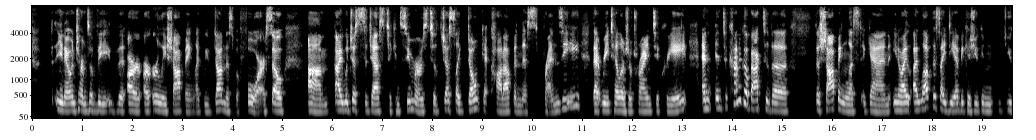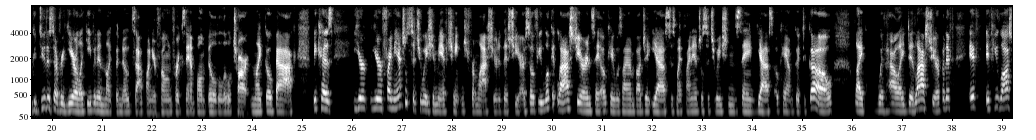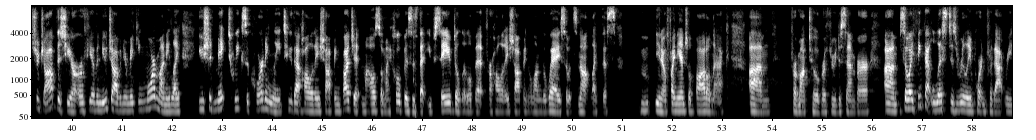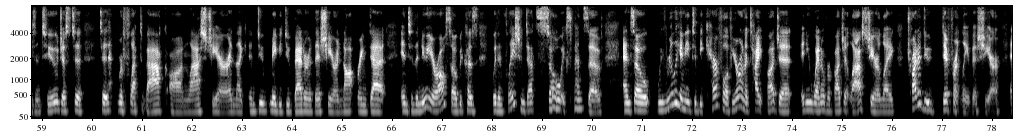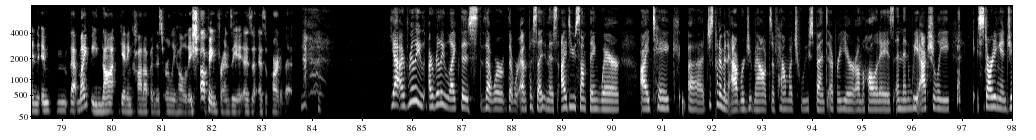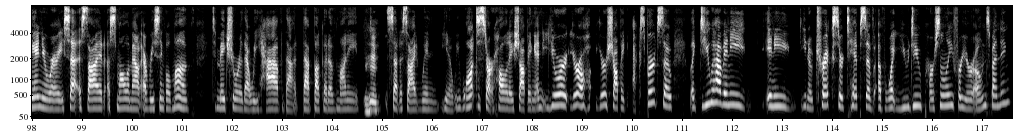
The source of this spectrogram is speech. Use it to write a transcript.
you know in terms of the the our our early shopping like we've done this before so um, I would just suggest to consumers to just like don't get caught up in this frenzy that retailers are trying to create, and and to kind of go back to the the shopping list again you know I, I love this idea because you can you could do this every year like even in like the notes app on your phone for example and build a little chart and like go back because your your financial situation may have changed from last year to this year. So if you look at last year and say, okay, was I on budget? Yes. Is my financial situation the same? Yes. Okay, I'm good to go. Like with how I did last year. But if if if you lost your job this year or if you have a new job and you're making more money, like you should make tweaks accordingly to that holiday shopping budget. And also my hope is is that you've saved a little bit for holiday shopping along the way so it's not like this you know financial bottleneck um, from October through December. Um, so I think that list is really important for that reason too, just to to reflect back on last year and like and do maybe do better this year and not bring debt into the new year also because with inflation debt's so expensive. And so we really need to be careful. If you're on a tight budget and you went over budget last year like try to do differently this year. And and that might be not getting caught up in this early holiday shopping frenzy as a, as a part of it Yeah, I really I really like this that we're that we're emphasizing this. I do something where I take uh, just kind of an average amount of how much we've spent every year on the holidays, and then we actually, starting in January, set aside a small amount every single month to make sure that we have that that bucket of money mm-hmm. set aside when you know we want to start holiday shopping. And you're you're a you're a shopping expert, so like, do you have any any you know tricks or tips of of what you do personally for your own spending?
